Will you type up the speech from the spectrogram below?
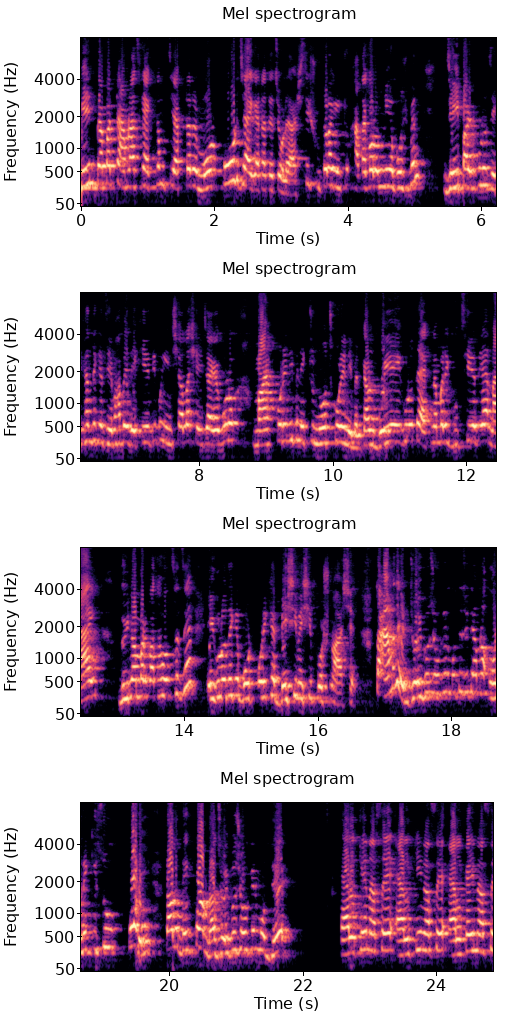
মেইন ব্যাপারটা আমরা আজকে একদম চ্যাপ্টারের মোর কোর জায়গাটাতে চলে আসছি। সুতরাং একটু খাতা কলম নিয়ে বসবেন, যেই পার্টগুলো যেখান থেকে যেভাবে দেখিয়ে দিব ইনশাল্লাহ সেই জায়গাগুলো মার্ক করে নেবেন, একটু নোট করে নেবেন। কারণ বইয়ে এইগুলোতে এক নম্বরে গুছিয়ে দেওয়া নাই। দুই নম্বর কথা হচ্ছে যে এগুলো থেকে বোর্ড পরীক্ষায় বেশি বেশি প্রশ্ন আসে। তো আমাদের জৈব যৌগের মধ্যে যদি আমরা অনেক কিছু পড়ি, তাহলে দেখব আমরা জৈব যৌগের মধ্যে অ্যালকেন আছে, অ্যালকিন আছে, অ্যালকাইন আছে,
